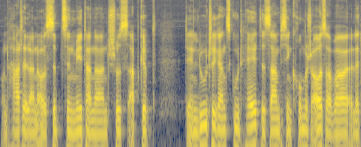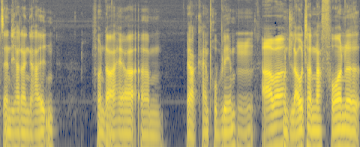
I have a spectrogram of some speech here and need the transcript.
und Hartl dann aus 17 Metern da einen Schuss abgibt, den Lute ganz gut hält. Das sah ein bisschen komisch aus, aber letztendlich hat er ihn gehalten. Von daher ähm, ja, kein Problem. Mhm, aber und lauter nach vorne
